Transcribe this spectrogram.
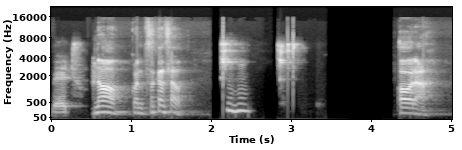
de hecho. No, cuando estás cansado. Ujú. Ahora,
